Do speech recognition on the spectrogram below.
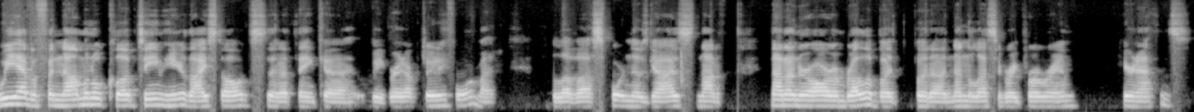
We have a phenomenal club team here, the Ice Dogs, that I think uh, will be a great opportunity for them. I love uh, supporting those guys. Not not under our umbrella, but but uh, nonetheless a great program here in Athens.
